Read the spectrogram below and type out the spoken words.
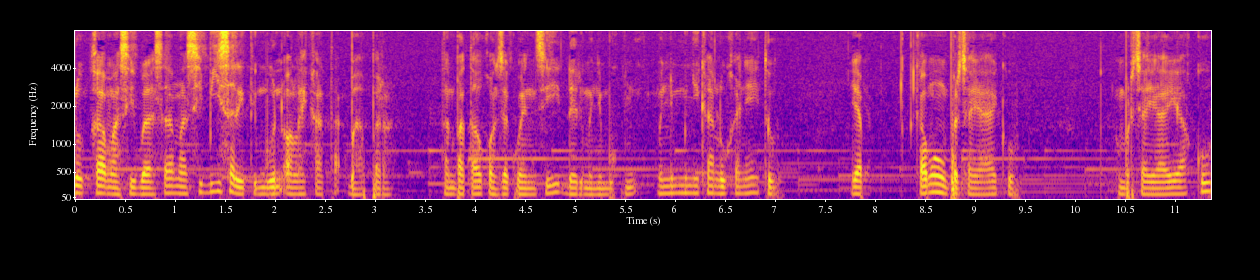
Luka masih basah masih bisa ditimbun oleh kata baper tanpa tahu konsekuensi dari menyembunyikan lukanya itu. Yap, kamu mempercayai aku. Mempercayai aku,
